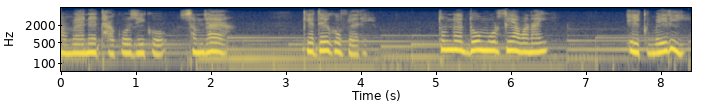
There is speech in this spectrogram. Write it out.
अब मैंने ठाकुर जी को समझाया कि देखो प्यारे, तुमने दो मूर्तियाँ बनाई, एक मेरी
